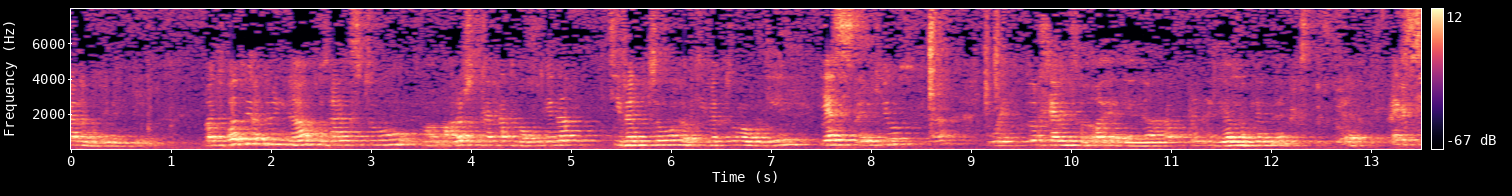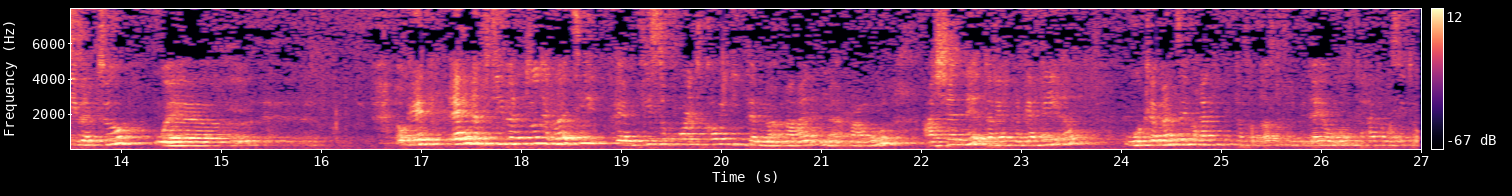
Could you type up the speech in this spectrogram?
فعلا ما بين الاثنين. But what we are doing now thanks to ما أعرفش كان حد موجود هنا TVET 2 لو TVET 2 موجودين yes thank you والدكتور خالد في الآي يعني ما كان ex TVET 2 و okay إحنا في TVET 2 دلوقتي في support قوي جدا مع- مع- مع- معمول عشان نقدر إحنا كهيئة وكمان زي ما حضرتك تفضلت في البداية وقلت حاجة بسيطة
